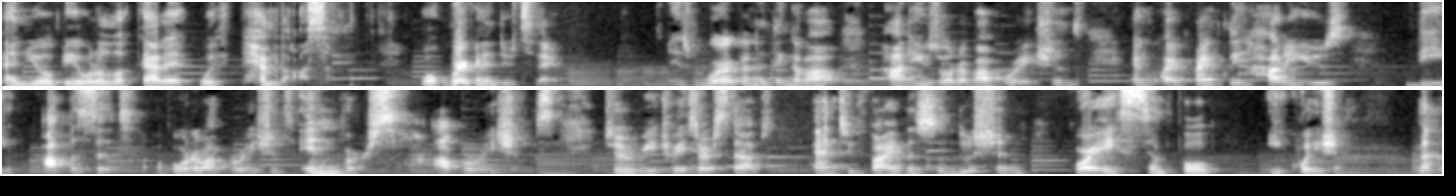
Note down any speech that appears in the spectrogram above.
and you'll be able to look at it with PEMDAS. What we're going to do today is we're going to think about how to use order of operations and quite frankly how to use the opposite of order of operations, inverse operations, to retrace our steps and to find the solution for a simple equation. Now,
